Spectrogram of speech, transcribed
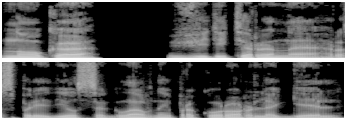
Ну-ка!» «Введите Рене», — распорядился главный прокурор Лягель.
